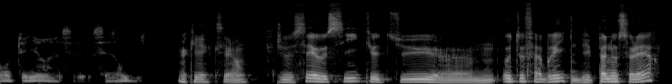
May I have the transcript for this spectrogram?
obtenir, ces enduits. Ok, excellent. Je sais aussi que tu euh, autofabriques des panneaux solaires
